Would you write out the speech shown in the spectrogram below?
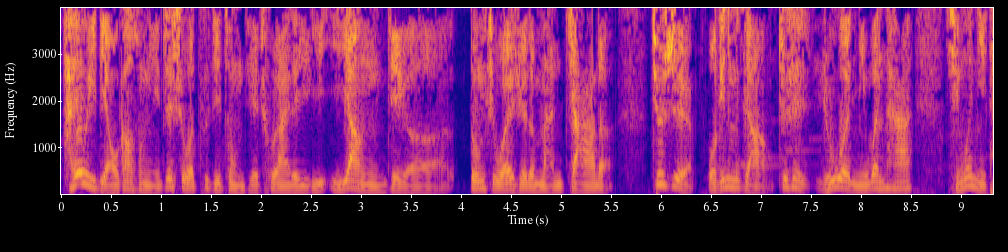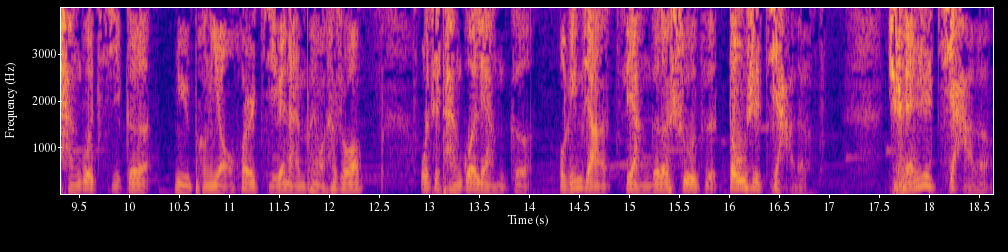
还有一点，我告诉你，这是我自己总结出来的一一样这个东西，我也觉得蛮渣的。就是我跟你们讲，就是如果你问他，请问你谈过几个？女朋友或者几个男朋友，他说我只谈过两个。我跟你讲，两个的数字都是假的，全是假的。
